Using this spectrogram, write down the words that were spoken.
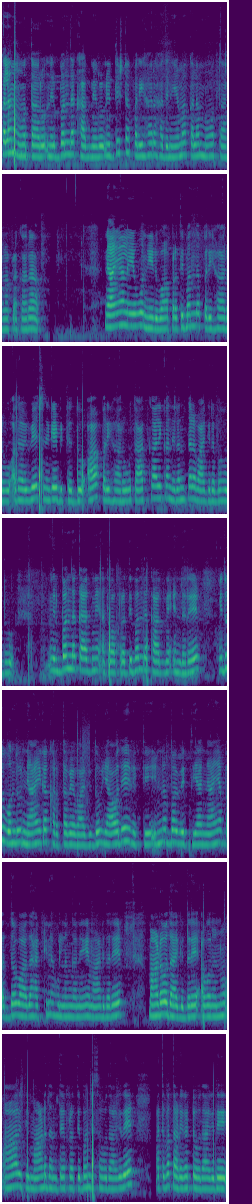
ಕಲಂ ಮೂವತ್ತಾರು ನಿರ್ಬಂಧಕಾಜ್ಞೆಗಳು ನಿರ್ದಿಷ್ಟ ಪರಿಹಾರ ಅಧಿನಿಯಮ ಕಲಂ ಮೂವತ್ತಾರರ ಪ್ರಕಾರ ನ್ಯಾಯಾಲಯವು ನೀಡುವ ಪ್ರತಿಬಂಧ ಪರಿಹಾರವು ಅದರ ವಿವೇಚನೆಗೆ ಬಿಟ್ಟದ್ದು. ಆ ಪರಿಹಾರವು ತಾತ್ಕಾಲಿಕ, ನಿರಂತರವಾಗಿರಬಹುದು. ನಿರ್ಬಂಧಕಾಜ್ಞೆ ಅಥವಾ ಪ್ರತಿಬಂಧಕಾಜ್ಞೆ ಎಂದರೆ ಇದು ಒಂದು ನ್ಯಾಯಿಕ ಕರ್ತವ್ಯವಾಗಿದ್ದು, ಯಾವುದೇ ವ್ಯಕ್ತಿ ಇನ್ನೊಬ್ಬ ವ್ಯಕ್ತಿಯ ನ್ಯಾಯಬದ್ಧವಾದ ಹಕ್ಕಿನ ಉಲ್ಲಂಘನೆ ಮಾಡಿದರೆ ಮಾಡೋದಾಗಿದ್ದರೆ ಅವನನ್ನು ಆ ರೀತಿ ಮಾಡದಂತೆ ಪ್ರತಿಬಂಧಿಸುವುದಾಗಿದೆ ಅಥವಾ ತಡೆಗಟ್ಟುವುದಾಗಿದೆ.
